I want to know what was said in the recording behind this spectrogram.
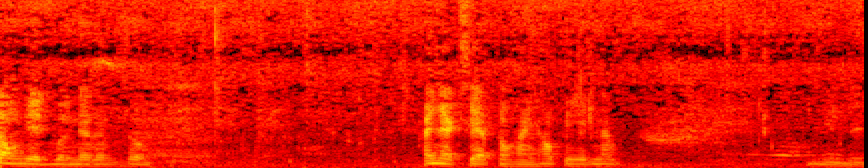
ดองเห็ดเบิ่งได้ท่านผู้ชม ขันอยากแสบต้องให้เข้าไปเห็น้ำนี่เลย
